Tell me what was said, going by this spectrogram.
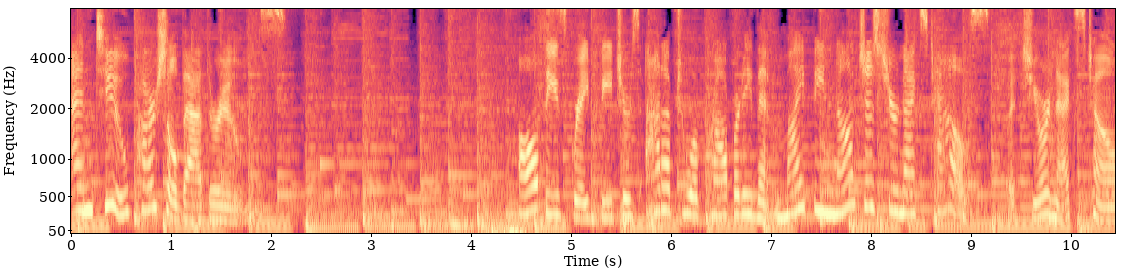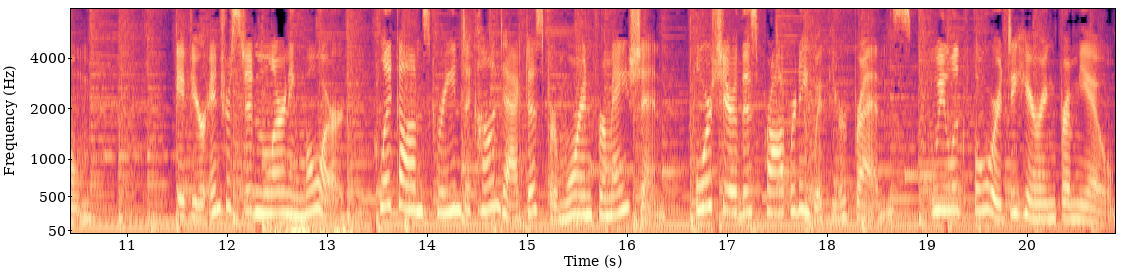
and two partial bathrooms. All these great features add up to a property that might be not just your next house, but your next home. If you're interested in learning more, click on screen to contact us for more information or share this property with your friends. We look forward to hearing from you.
